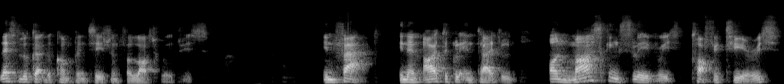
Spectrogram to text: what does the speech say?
Let's look at the compensation for lost wages. In fact, in an article entitled Unmasking Slavery's Profiteers,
